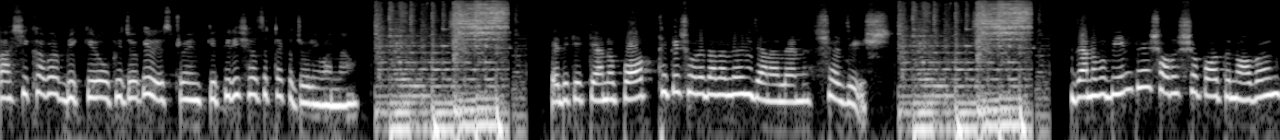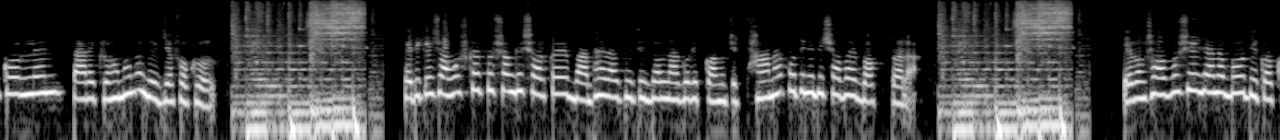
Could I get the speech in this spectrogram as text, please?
বাসি খাবার বিক্রির অভিযোগে রেস্টুরেন্টকে তিরিশ হাজার টাকা জরিমানা। এদিকে কেন পদ থেকে সরে দাঁড়ালেন জানালেন সার্জিস। জানাব বিএনপির সদস্য পদ নবায়ন করলেন তারেক রহমান ও মির্জা ফখরুল। এদিকে সংস্কার প্রসঙ্গে সরকারের বাধা, রাজনৈতিক দল, নাগরিক কমিটির থানা প্রতিনিধি সভায় বক্তারা। এবং সর্বশেষ জানাব দ্বিকক্ষ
